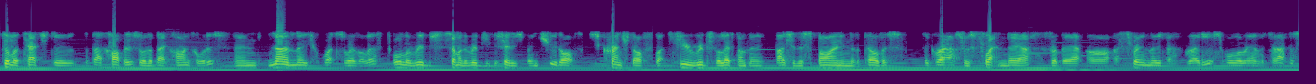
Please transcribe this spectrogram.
still attached to the back hoppers or the back hindquarters, and no meat whatsoever left. All the ribs, some of the ribs you can see, has been chewed off, it's crunched off. But few ribs were left on the base of the spine into the pelvis. The grass was flattened out for about uh, a three metre radius all around the carcass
